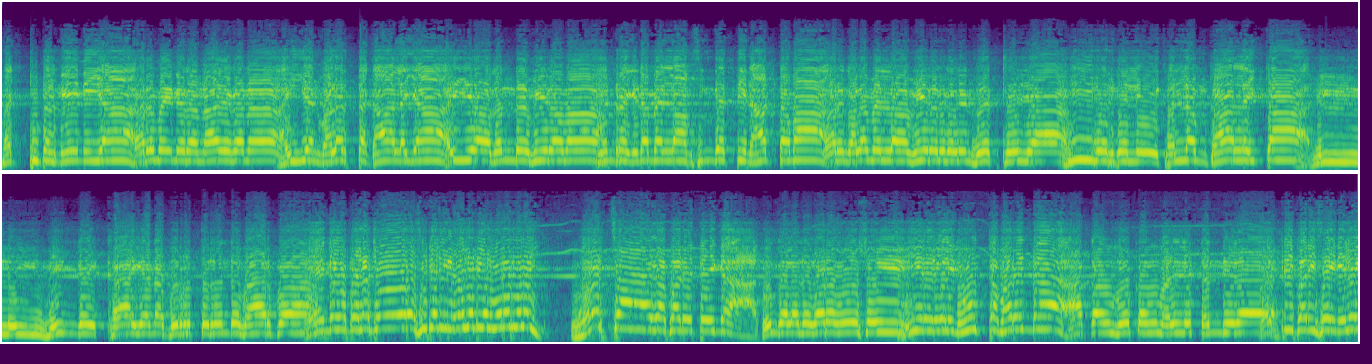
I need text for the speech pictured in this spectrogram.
கட்டுடல் மேனியா? கருமை நிற நாயகன. ஐயன் வளர்த்த காலையா? ஐயா தந்த வீரமா? என்ற இடமெல்லாம் சிங்கத்தின் ஆட்டமா? வருங்களமெல்லாம் வீரர்களின் வெற்றியா? வீரர்களே கள்ளம் காலைக்கா? இல்லை வீங்கை காயன பொறுத்திருந்து பார்ப்போம். எங்க பல ஜோர சிட்டடிகள் வேகடிகள் வீரர்களை உற்சாகப்படுத்துங்க உங்களது வர ஓசை வீரர்களின் ஊக்கம் அருந்த ஆக்கம் ஊக்கம் அள்ளி தந்திர வெற்றி பரிசை நிலை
